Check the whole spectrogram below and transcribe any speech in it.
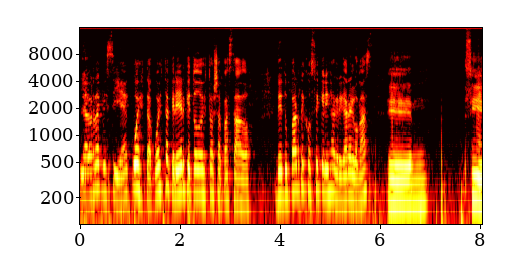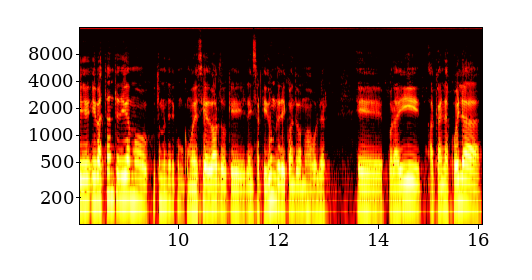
La verdad que sí, ¿eh? cuesta, cuesta creer que todo esto haya pasado. De tu parte, José, ¿querés agregar algo más? Eh, sí, es bastante, digamos, justamente como, decía Eduardo, que la incertidumbre de cuándo vamos a volver. Eh, por ahí, acá en la escuela,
